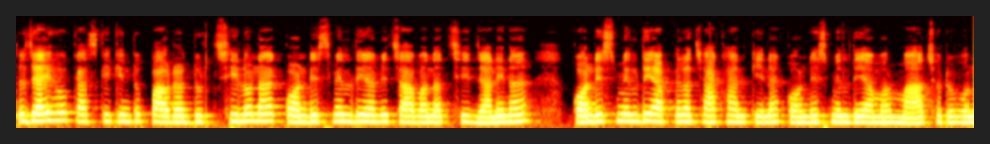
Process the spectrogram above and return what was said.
তো যাই হোক, আজকে কিন্তু পাউডার দুধ ছিল না। কন্ডেন্স মিল্ক দিয়ে আমি চা বানাচ্ছি, জানি না। কন্ডেন্স মিল দিয়ে আপনারা চা খান কি না, কন্ডেন্স মিল দিয়ে আমার মা ছোটো বোন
